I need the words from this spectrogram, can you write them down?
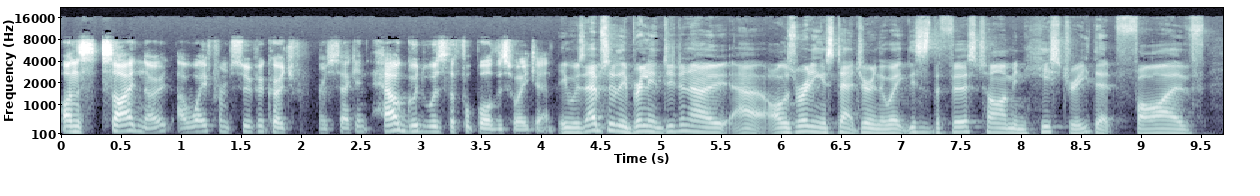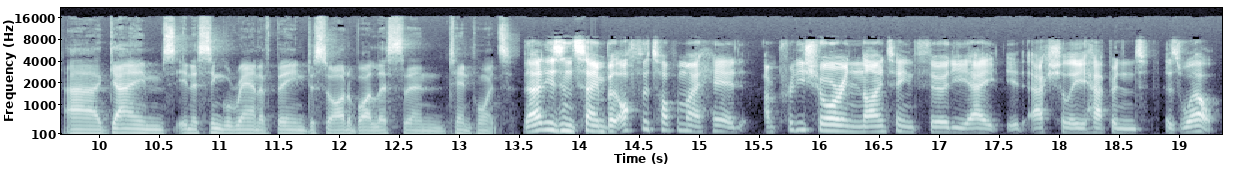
on a side note, away from Supercoach for a second, how good was the football this weekend? It was absolutely brilliant. Did you know? Uh, I was reading a stat during the week. This is the first time in history that five uh, games in a single round have been decided by less than 10 points. That is insane. But off the top of my head, I'm pretty sure in 1938 it actually happened as well.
